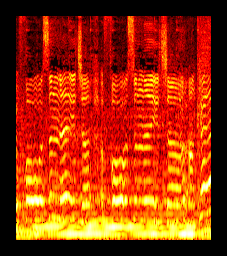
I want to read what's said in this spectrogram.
A force of nature, a force of nature.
